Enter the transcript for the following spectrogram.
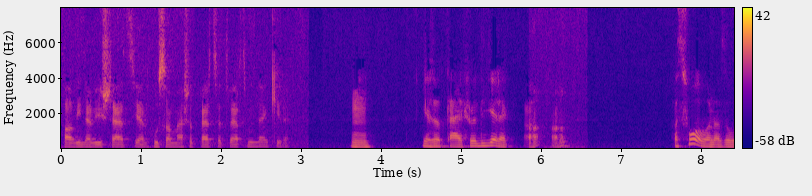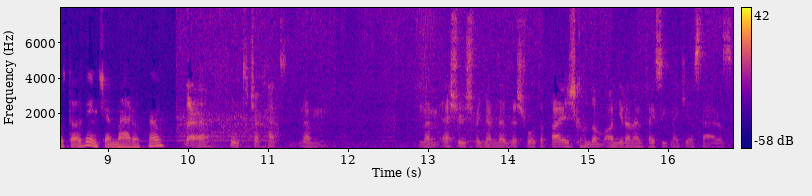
Alvi nevű srác ilyen 20 másodpercet vert mindenkire? Hmm. Ez a tájföldi gyerek? Aha, aha. Az hol van azóta? Az nincsen már ott, nem? De, fut, csak hát nem, nem esős vagy nem nedves volt a pálya, és gondolom annyira nem fekszik neki a száraz.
